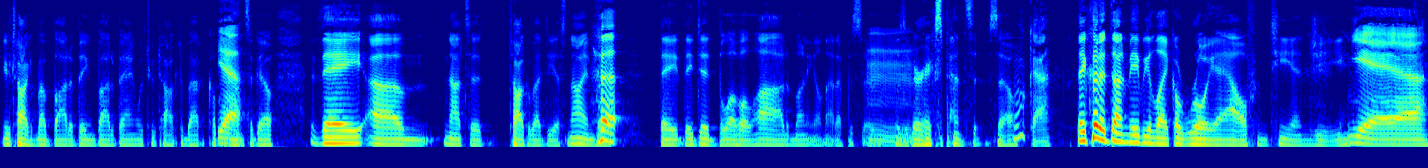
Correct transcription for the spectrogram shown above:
you're talking about bada bing bada bang which we talked about a couple Yeah. months ago they um not to talk about ds9 but they they did blow a lot of money on that episode it was very expensive so okay. they could have done maybe like a royale from tng Yeah.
